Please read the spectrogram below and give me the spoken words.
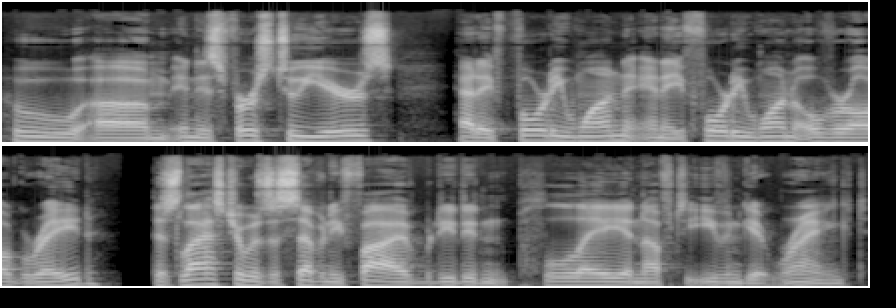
who um, in his first two years had a 41 and a 41 overall grade. This last year was a 75, but he didn't play enough to even get ranked.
